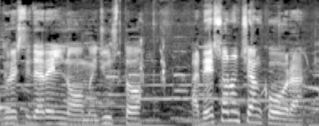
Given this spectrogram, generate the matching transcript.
Dovresti dare il nome, giusto? Adesso non c'è ancora.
